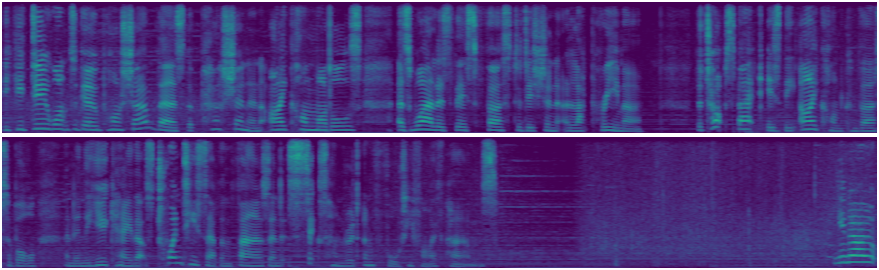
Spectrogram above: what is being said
If you do want to go posher, there's the Passion and Icon models, as well as this first edition La Prima. The top spec is the Icon convertible, and in the UK that's £27,645. You know,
